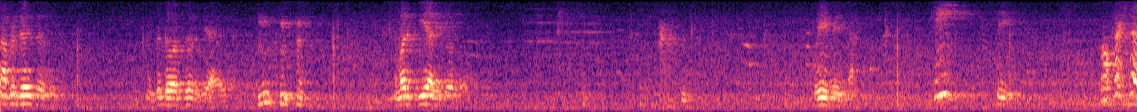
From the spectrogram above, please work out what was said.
આપણે જોઈશું તો દોઢસો રૂપિયા આવે. અમારે કિયા લીધો હતો. વી વી ના. ફી ઠીક. પ્રોફેસર.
